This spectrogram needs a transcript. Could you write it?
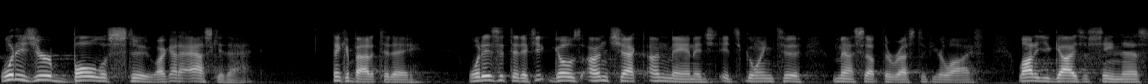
what is your bowl of stew? I got to ask you that. Think about it today. What is it that if it goes unchecked, unmanaged, it's going to mess up the rest of your life? A lot of you guys have seen this.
